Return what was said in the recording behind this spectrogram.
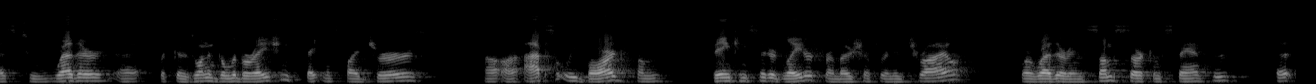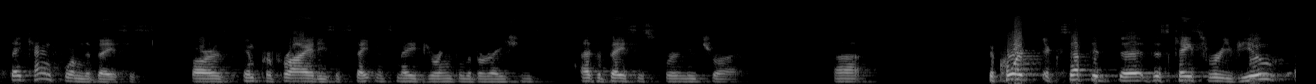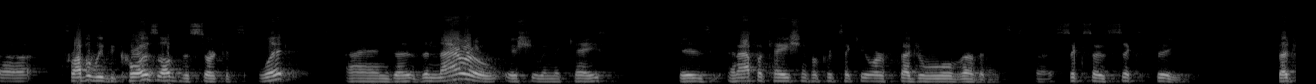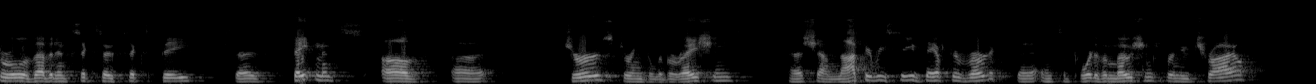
as to whether uh, what goes on in deliberations, statements by jurors, uh, are absolutely barred from being considered later for a motion for a new trial, or whether in some circumstances, uh, they can form the basis as far as improprieties of statements made during deliberations as a basis for a new trial. Uh, The court accepted uh, this case for review, uh, probably because of the circuit split, and uh, the narrow issue in the case is an application of a particular federal rule of evidence, uh, 606B. Federal Rule of Evidence 606B says statements of uh, jurors during deliberations uh, shall not be received after verdict uh, in support of a motion for a new trial.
